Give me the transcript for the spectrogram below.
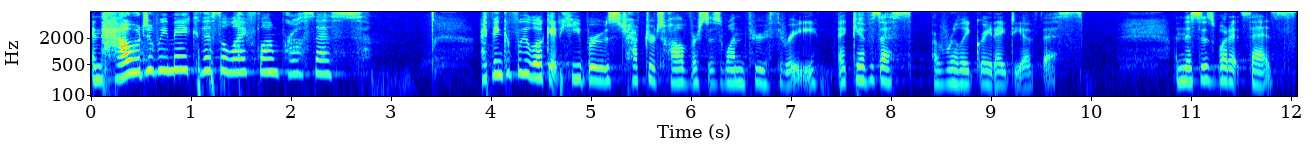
And how do we make this a lifelong process? I think if we look at Hebrews chapter 12, verses 1 through 3, it gives us a really great idea of this. And this is what it says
